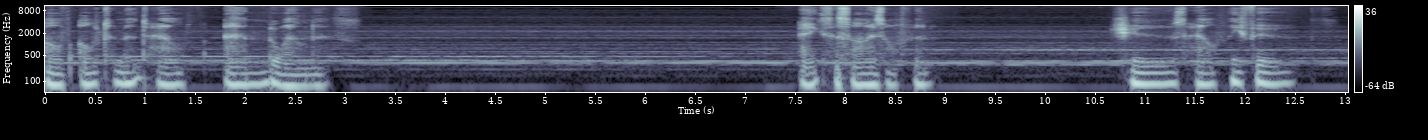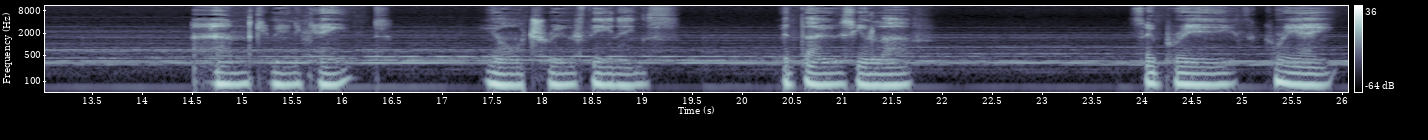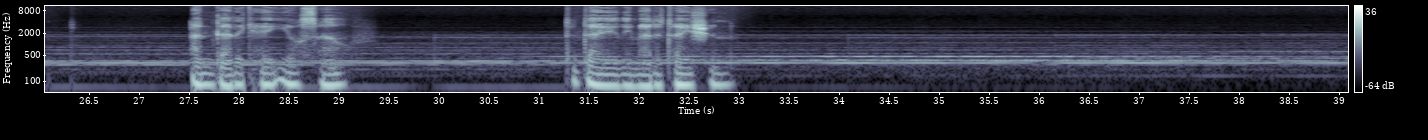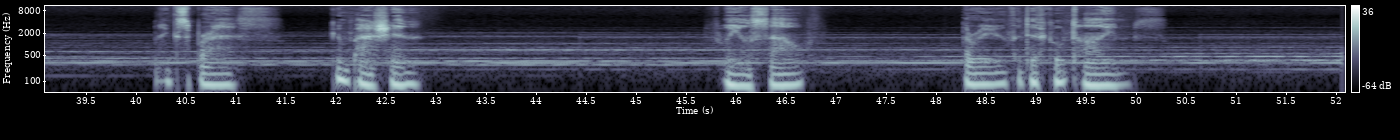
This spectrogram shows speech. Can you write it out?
of ultimate health and wellness. Exercise often. Express compassion for yourself through the difficult times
